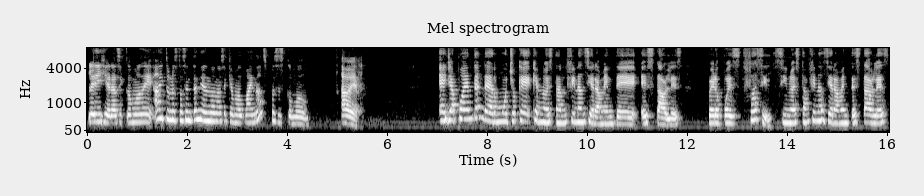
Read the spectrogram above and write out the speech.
le dijera así como de, ay, tú no estás entendiendo no sé qué más vainas, pues es como, a ver. Ella puede entender mucho que, que no están financieramente estables, pero pues fácil, si no están financieramente estables,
